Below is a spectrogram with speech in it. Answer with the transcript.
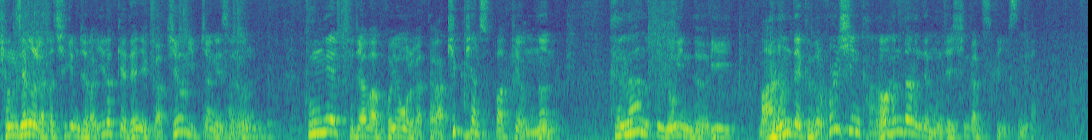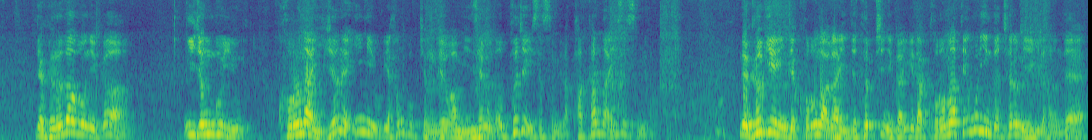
평생을 갖다 책임져라 이렇게 되니까 기업 입장에서는 국내 투자와 고용을 갖다가 기피할 수밖에 없는 그러한 어떤 요인들이 많은데 그걸 훨씬 강화한다는 데 문제 심각성이 있습니다. 이제 그러다 보니까 이 정부 이후- 코로나 이전에 이미 우리 한국 경제와 민생은 엎어져 있었습니다. 파탄나 있었습니다. 근데 거기에 이제 코로나가 이제 덮치니까 이게 다 코로나 때문인 것처럼 얘기를 하는데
